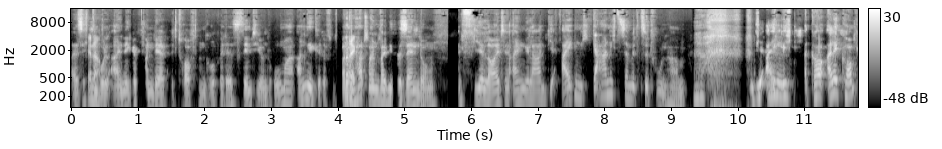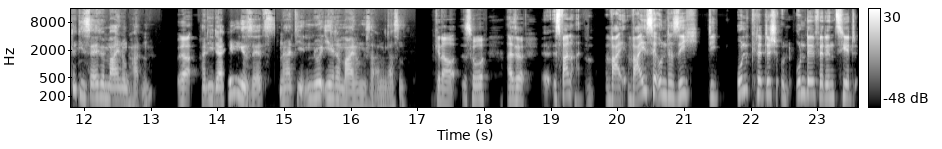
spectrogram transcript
weil sich genau. wohl einige von der betroffenen Gruppe der Sinti und Roma angegriffen. Und Korrekt. dann hat man bei dieser Sendung vier Leute eingeladen, die eigentlich gar nichts damit zu tun haben. Ja. Die eigentlich alle komplett dieselbe Meinung hatten. Ja. Hat die da hingesetzt und hat die nur ihre Meinung sagen lassen. Genau, so. Also, äh, es waren Weiße unter sich, die unkritisch und undifferenziert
